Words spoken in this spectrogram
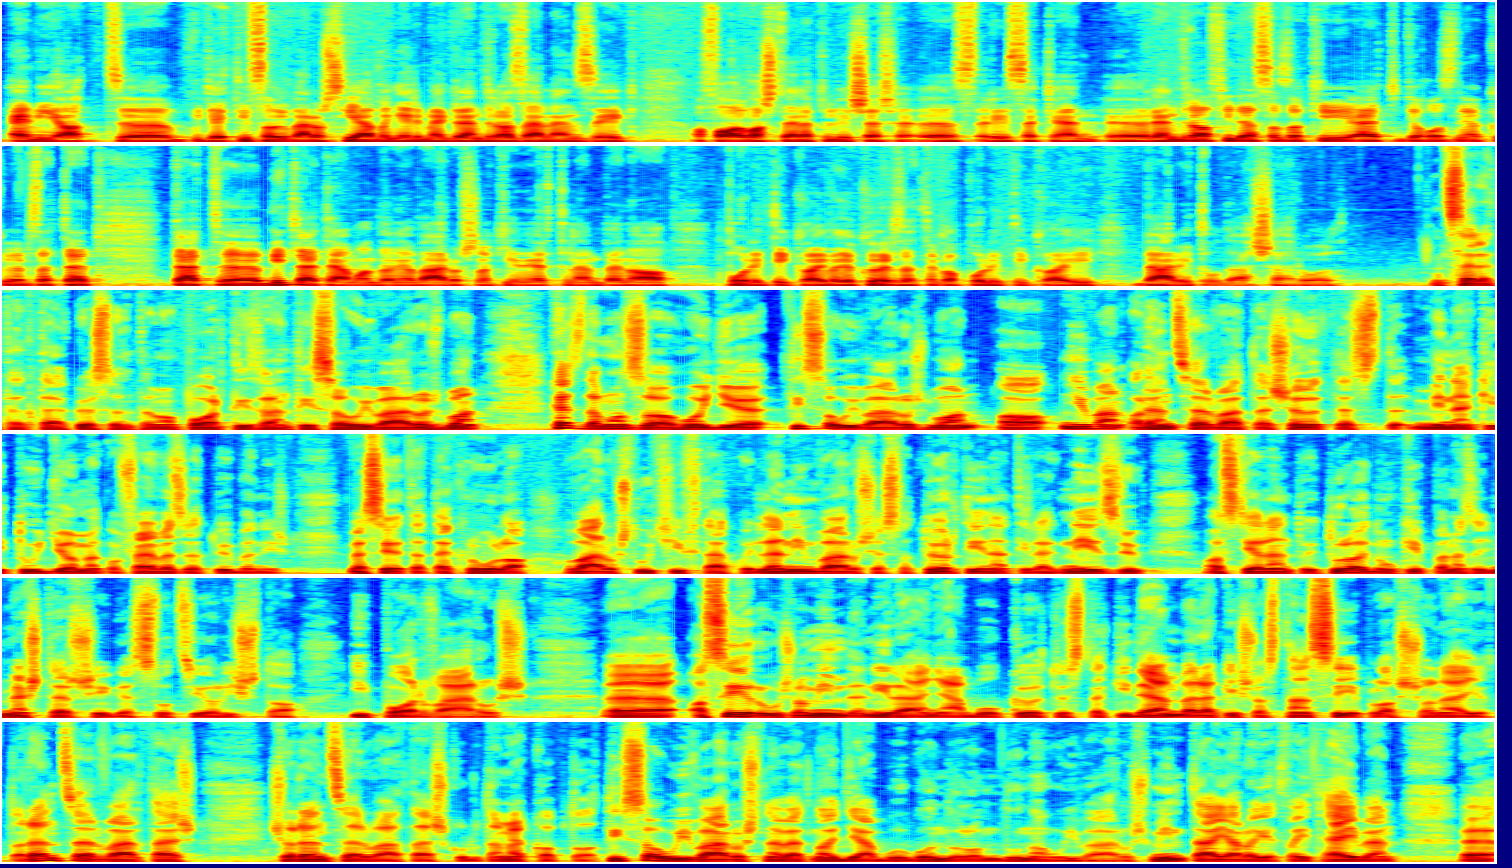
Emiatt ugye Tiszaújváros hiába nyeri meg rendre az ellenzék, a falvas településes részeken rendre a Fidesz az, aki el tudja hozni a körzetet. Tehát mit lehet elmondani a városnak ilyen értelemben a politikai, vagy a körzetnek a politikai beállítódásáról? Szeretettel köszöntöm a Partizán Tiszaújvárosban. Kezdem azzal, hogy Tiszaújvárosban a, nyilván a rendszerváltás előtt ezt mindenki tudja, meg a felvezetőben is beszéltetek róla. A várost úgy hívták, hogy Leninváros, ezt a történetileg nézzük, azt jelenti, hogy tulajdonképpen ez egy mesterséges szocialista iparváros. A szélrózsa minden irányából költöztek ide emberek, és aztán szép lassan eljött a rendszerváltás, és a rendszerváltáskor után megkapta a Tiszaújváros nevet, nagyjából gondolom Dunaújváros mintájára, illetve itt helyben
